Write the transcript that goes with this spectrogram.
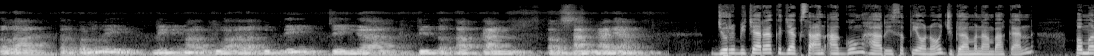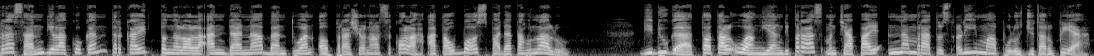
telah terpenuhi minimal dua alat bukti sehingga ditetapkan tersangkanya. Juru bicara Kejaksaan Agung Hari Setiono juga menambahkan, pemerasan dilakukan terkait pengelolaan dana bantuan operasional sekolah atau BOS pada tahun lalu. Diduga total uang yang diperas mencapai 650 juta rupiah.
